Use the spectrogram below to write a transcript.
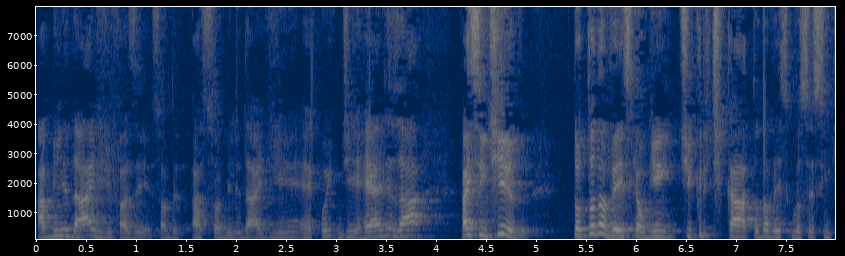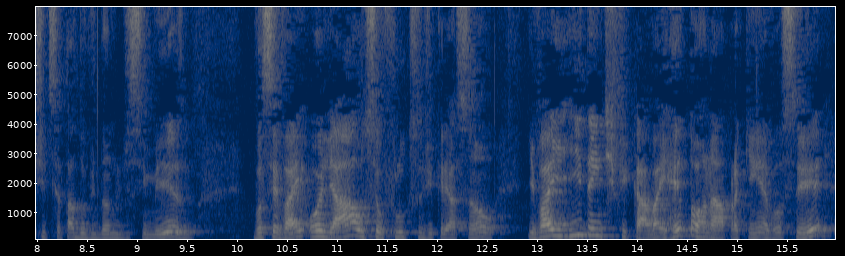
habilidade de fazer, sobre a sua habilidade de, de realizar. Faz sentido? Então, toda vez que alguém te criticar, toda vez que você sentir que você está duvidando de si mesmo, você vai olhar o seu fluxo de criação e vai identificar, vai retornar para quem é você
